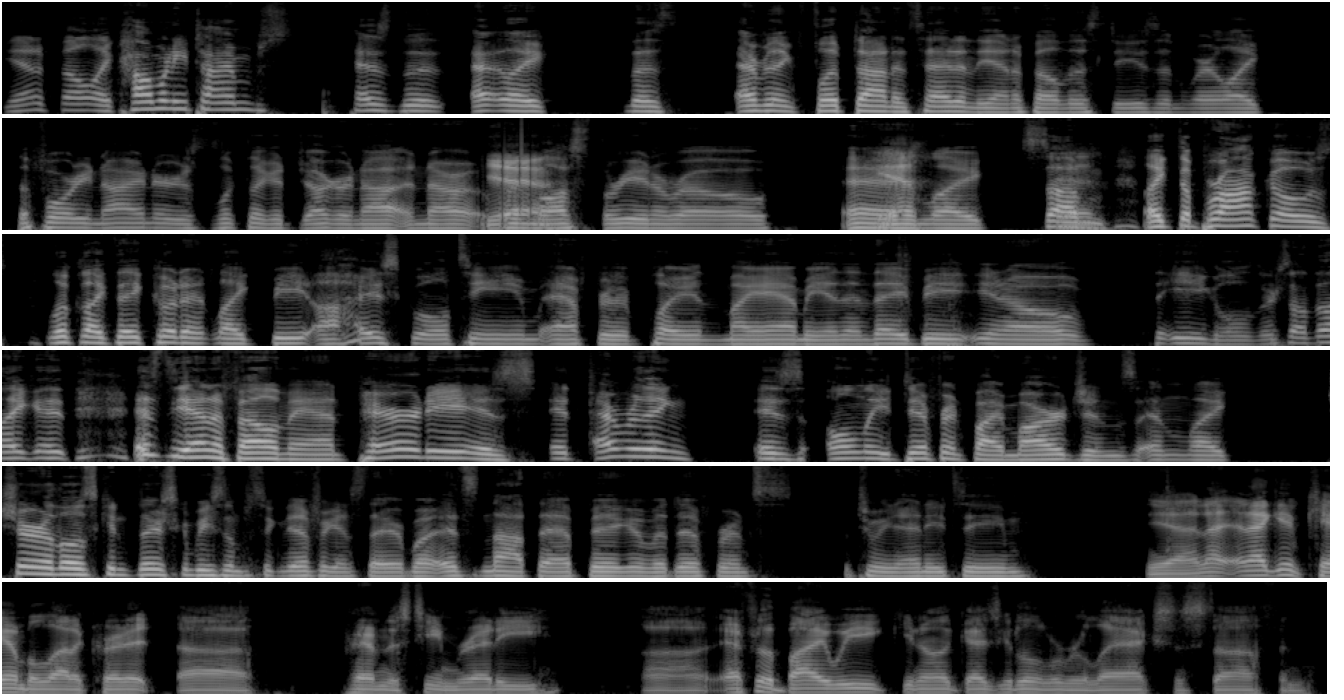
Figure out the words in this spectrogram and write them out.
The NFL, like, how many times has the uh, like the everything flipped on its head in the NFL this season, where like the 49ers looked like a juggernaut and now Yeah. lost three in a row, and Yeah. like some like the Broncos look like they couldn't like beat a high school team after playing Miami, and then they beat you know the Eagles or something like it, it's the NFL, man. Parity is it's everything is only different by margins, and like sure those can there's can be some significance there, but it's not that big of a difference between any team. Yeah, and I and I give Campbell a lot of credit uh, for having this team ready. Uh, after the bye week, you know, the guys get a little relaxed and stuff, and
